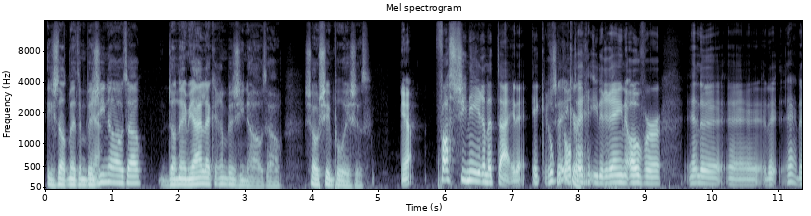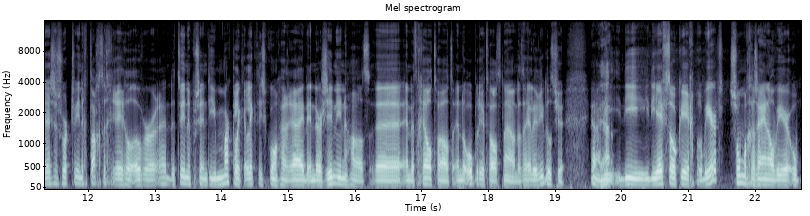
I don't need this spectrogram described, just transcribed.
Is dat met een benzineauto? Dan neem jij lekker een benzineauto. Zo simpel is het. Fascinerende tijden. Ik roep het al Zeker. tegen iedereen over. De, eh, de, er is een soort 2080 regel over hè, de 20% die makkelijk elektrisch kon gaan rijden en daar zin in had eh, en het geld had en de oprit had. Nou, dat hele riedeltje. Ja, Ja. Die, die, die heeft het al een keer geprobeerd. Sommigen zijn alweer op,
